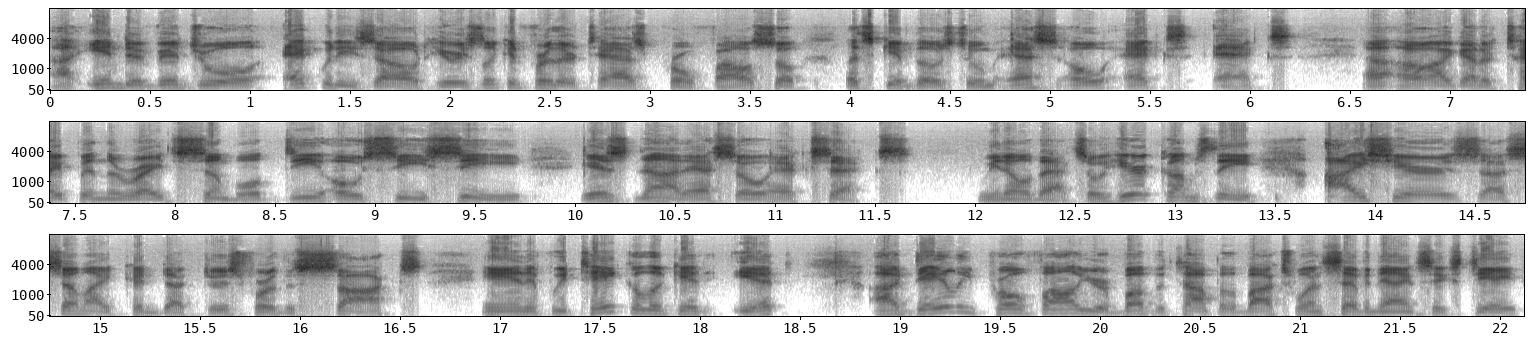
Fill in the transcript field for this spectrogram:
uh, individual equities out here. He's looking for their TAS profile, so let's give those to him. SOXX uh, oh, I got to type in the right symbol. DOCC is not SOXX. We know that. So here comes the iShares uh, semiconductors for the SOX. And if we take a look at it, uh, daily profile, you're above the top of the box, 179.68.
